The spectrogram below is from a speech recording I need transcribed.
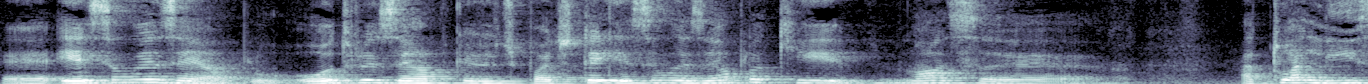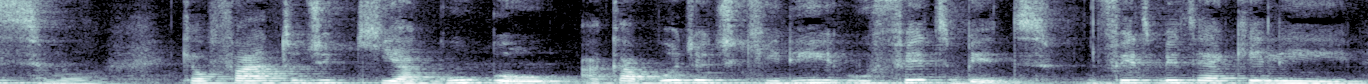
É, esse é um exemplo. Outro exemplo que a gente pode ter, esse é um exemplo aqui, nossa, é atualíssimo, que é o fato de que a Google acabou de adquirir o Fitbit. O Fitbit é aquele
